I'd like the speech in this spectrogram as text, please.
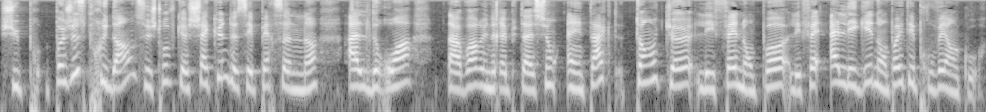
je suis pas juste prudente, je trouve que chacune de ces personnes-là a le droit d'avoir une réputation intacte tant que les faits n'ont pas, les faits allégués n'ont pas été prouvés en cours.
